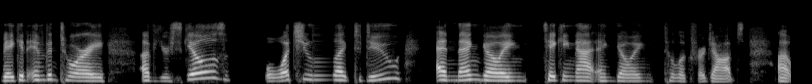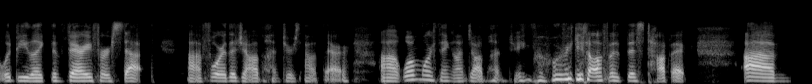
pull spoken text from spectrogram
make an inventory of your skills, what you like to do, and then going, taking that and going to look for jobs uh, would be like the very first step. Uh, for the job hunters out there. Uh, one more thing on job hunting before we get off of this topic. Um,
